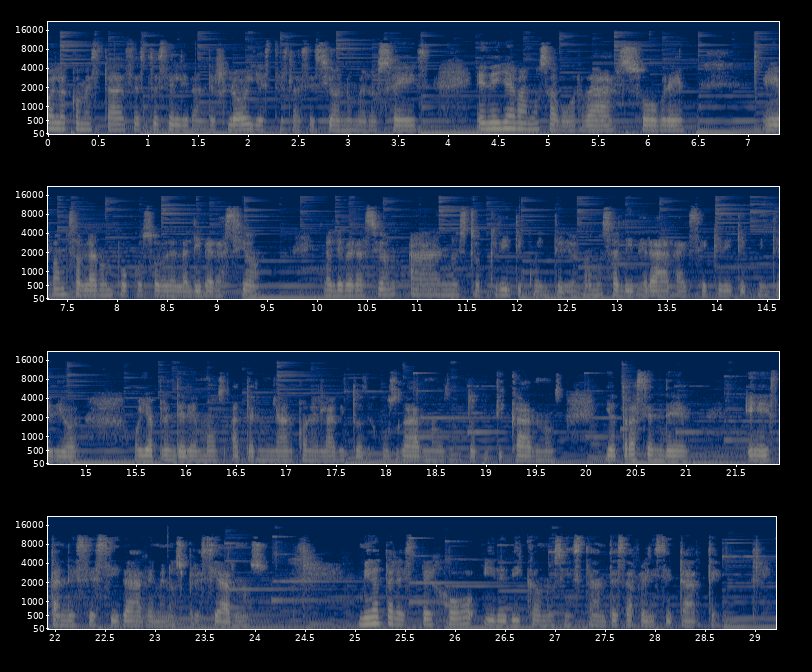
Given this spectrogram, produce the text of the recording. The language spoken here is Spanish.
Hola, ¿cómo estás? Este es el Iván de Flor y esta es la sesión número 6. En ella vamos a abordar sobre, eh, vamos a hablar un poco sobre la liberación, la liberación a nuestro crítico interior. Vamos a liberar a ese crítico interior. Hoy aprenderemos a terminar con el hábito de juzgarnos, de autocriticarnos y a trascender esta necesidad de menospreciarnos. Mírate al espejo y dedica unos instantes a felicitarte.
